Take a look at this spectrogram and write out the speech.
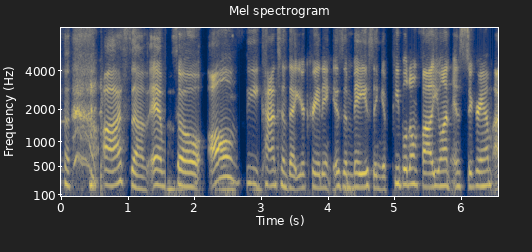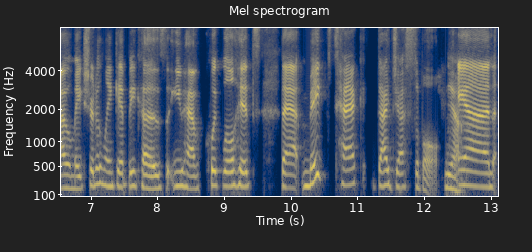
awesome. And so all the content that you're creating is amazing. If people don't follow you on Instagram, I will make sure to link it because you have quick little hits that make tech digestible. Yeah. And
